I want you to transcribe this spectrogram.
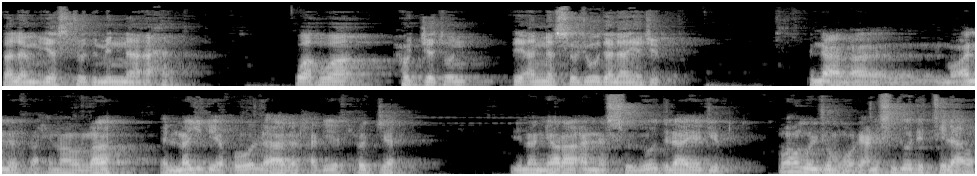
فلم يسجد منا أحد. وهو حجة بأن السجود لا يجب. نعم المؤلف رحمه الله المجد يقول هذا الحديث حجة لمن يرى أن السجود لا يجب. وهم الجمهور يعني سجود التلاوة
